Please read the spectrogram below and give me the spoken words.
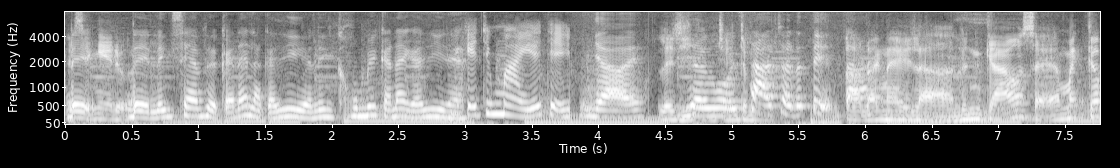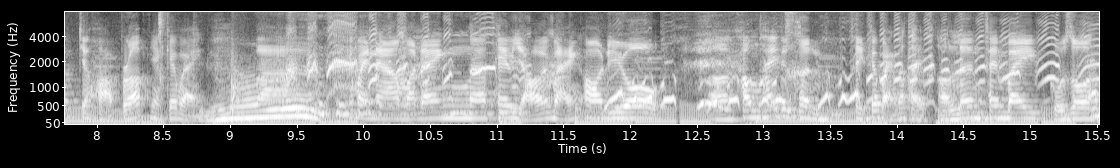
thì sẽ nghe được. để linh xem thử cái này là cái gì linh không biết cái này cái gì này cái chân mày á chị Rồi, Ladies giờ ngồi sao cho nó tiện À, tay đoạn này là Linh Cáo sẽ make up cho Hòa Prop nha các bạn. Và các bạn nào mà đang ờ, theo dõi bản audio ờ, không thấy được hình thì các bạn có thể lên fanpage của Zone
